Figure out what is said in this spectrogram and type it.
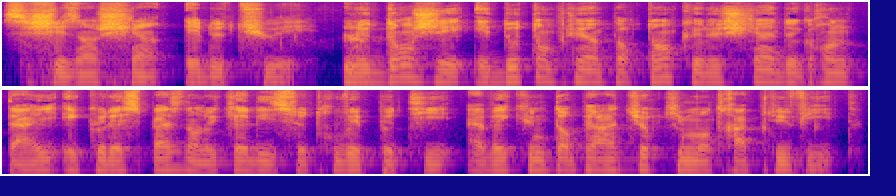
chez un chien et de tuer. Le danger est d'autant plus important que le chien est de grande taille et que l'espace dans lequel il se trouve est petit, avec une température qui montera plus vite.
